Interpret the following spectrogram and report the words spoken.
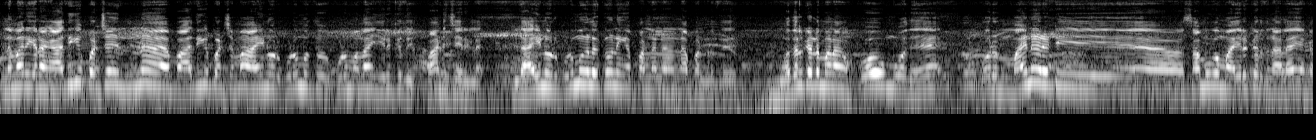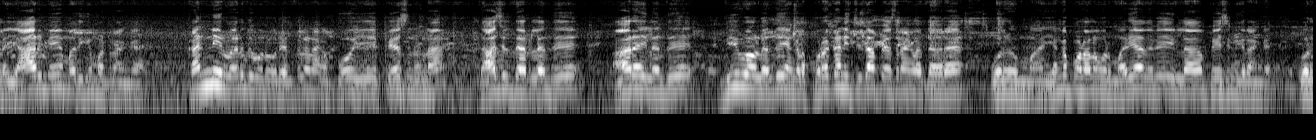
இந்த மாதிரி இருக்கிறாங்க. அதிகபட்சம் இன்னும் இப்போ அதிகபட்சமாக ஐநூறு குடும்பத்து குடும்பம் தான் இருக்குது பாண்டிச்சேரியில். இந்த ஐநூறு குடும்பங்களுக்கும் நீங்கள் பண்ணலை என்ன பண்ணுறது முதல் கட்டமாக நாங்கள் போகும்போது ஒரு மைனாரிட்டி சமூகமாக இருக்கிறதுனால எங்களை யாருமே மதிக்க மாட்டுறாங்க கண்ணீர் வருது ஒரு ஒரு இடத்துல நாங்கள் போய் பேசணுன்னா தாசில்தார்லேருந்து ஆர்ஐலேருந்து விவோலேருந்து எங்களை புறக்கணித்து தான் பேசுகிறாங்களே தவிர ஒரு ம எங்கே போனாலும் ஒரு மரியாதையே இல்லாமல் பேசினுக்கிறாங்க. ஒரு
